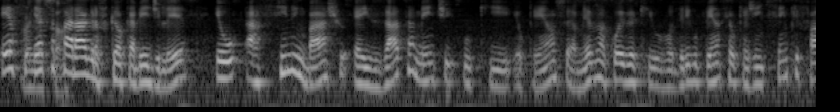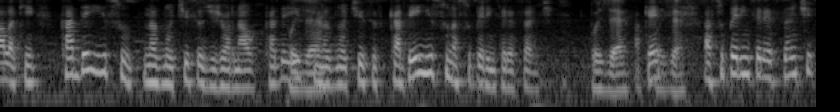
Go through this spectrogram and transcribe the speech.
Essa, essa parágrafo que eu acabei de ler, eu assino embaixo, é exatamente o que eu penso, é a mesma coisa que o Rodrigo pensa, é o que a gente sempre fala aqui. Cadê isso nas notícias de jornal? Cadê pois isso é. nas notícias? Cadê isso na Super Interessante? Pois é, okay? pois é. A Super Interessante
